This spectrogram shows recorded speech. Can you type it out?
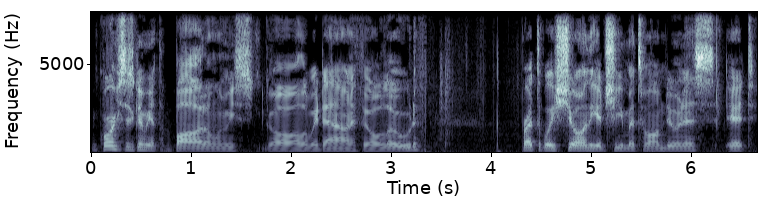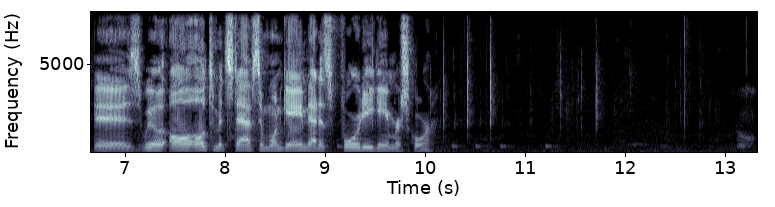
Of course, it's gonna be at the bottom. Let me go all the way down if it'll load. Practically showing the achievements while I'm doing this. It is we all ultimate staffs in one game. That is 40 gamer score. Cool.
